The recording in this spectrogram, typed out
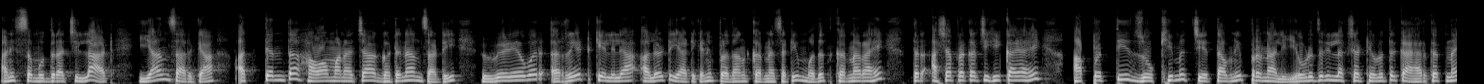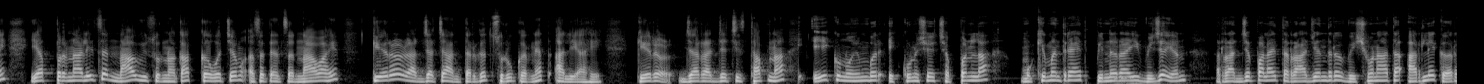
आणि समुद्राची लाट यांसारख्या अत्यंत हवामानाच्या घटनांसाठी वेळेवर रेट केलेल्या अलर्ट या ठिकाणी प्रदान करण्यासाठी मदत करणार आहे. तर अशा प्रकारची ही काय आहे? आपत्ती जोखीम चेतावणी प्रणाली. एवढं जरी लक्षात ठेवलं तर काय हरकत नाही. या प्रणालीचं नाव विसरू नका. कवचम असं त्यांचं नाव आहे. केरळ राज्याच्या अंतर्गत सुरू करण्यात आली आहे. केरळ ज्या राज्याची स्थापना एक नोव्हेंबर एकोणीसशे छप्पनला मुख्यमंत्री आहेत पिनराई विजयन राज्यपाल आहेत राजेंद्र विश्वनाथ आर्लेकर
